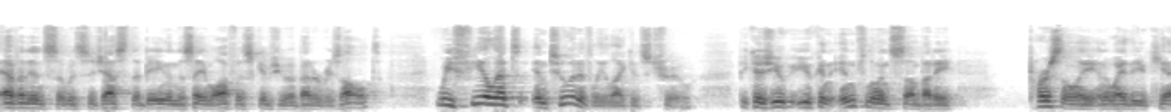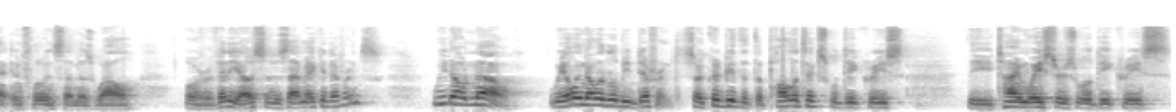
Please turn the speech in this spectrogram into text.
evidence that would suggest that being in the same office gives you a better result. We feel it intuitively like it's true because you, you can influence somebody personally in a way that you can't influence them as well over video. So does that make a difference? We don't know. We only know it'll be different. So it could be that the politics will decrease, the time wasters will decrease,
